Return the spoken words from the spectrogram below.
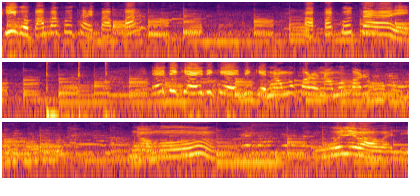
কি গো, পাপা কোথায়? পাপা? পাপা কোথায়? এইদিকে এইদিকে এইদিকে নম করো নম করো। নম। ওলে বাবালে।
